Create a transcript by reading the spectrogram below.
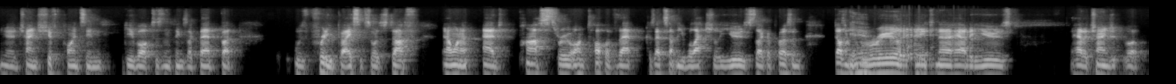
you know change shift points in gearboxes and things like that. But it was pretty basic sort of stuff. And I want to add pass through on top of that because that's something you will actually use. Like a person doesn't Yeah. really need to know how to use how to change it. Well,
